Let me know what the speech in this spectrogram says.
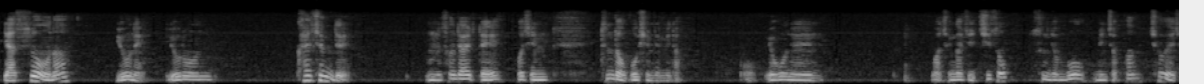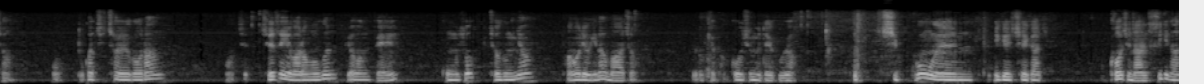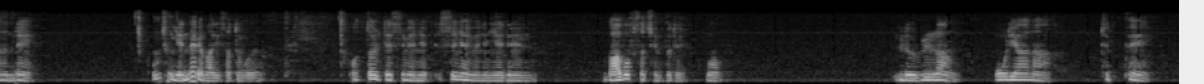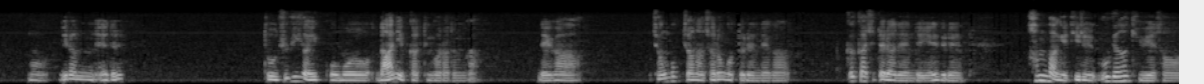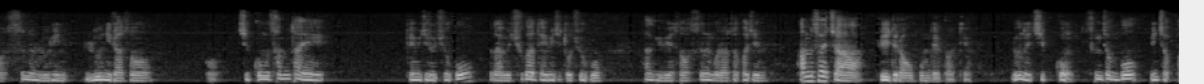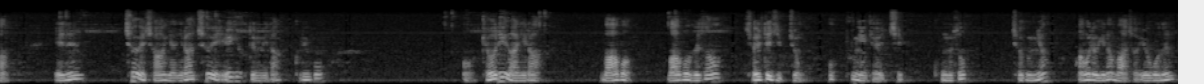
야스오나 요네 요런 칼챔들 음, 상대할 때 거진 든다고 보시면 됩니다. 어, 요거는 마찬가지 치속 승전보, 민첩함, 최후회전 어, 똑같이 철거랑 어, 재- 재생의 마랑혹은 뼈방패, 공속, 적응력, 방어력이나 마저 이렇게 바꿔주면 되고요. 직공은 이게 제가 거진 안 쓰긴 하는데 엄청 옛날에 많이 썼던 거예요. 어떨 때 쓰면 쓰냐면은 얘는 마법사 챔프들 뭐 르블랑, 오리아나, 특패 뭐 이런 애들 도주기가 있고 뭐 난입 같은 거라든가 내가 정복자나 저런 것들은 내가 끝까지 때려야 되는데 얘네들은 한 방에 딜을 우겨넣기 위해서 쓰는 룬이, 룬이라서 어, 직공 3타에 데미지를 주고 그 다음에 추가 데미지도 주고 하기 위해서 쓰는 거라서 거진 암살자 빌드라고 보면 될 것 같아요. 룬은 집공, 승전보, 민첩함 얘는 처의 저항이 아니라 처의 일격도입니다. 그리고 어, 결의가 아니라 마법, 마법에서 절대 집중, 폭풍의 결집, 공속, 적응력, 방어력이나 마저 요거는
